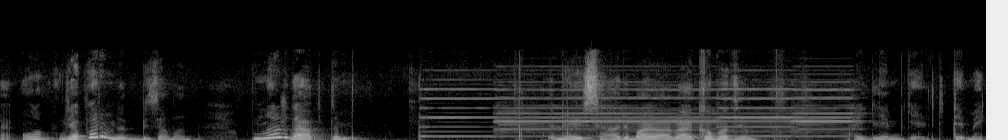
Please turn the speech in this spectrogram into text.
Yani onu yaparım da bir zaman. Bunları da yaptım. Neyse hadi bay bay ben kapatayım. Ailem geldi demek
